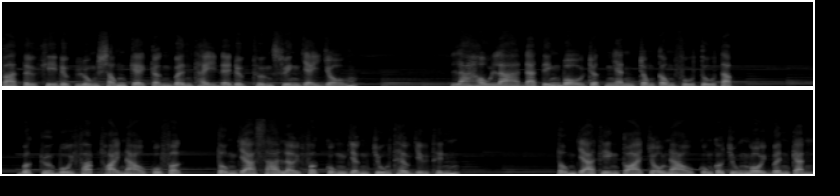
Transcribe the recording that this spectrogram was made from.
và từ khi được luôn sống kề cận bên thầy để được thường xuyên dạy dỗ. La Hầu La đã tiến bộ rất nhanh trong công phu tu tập. Bất cứ buổi pháp thoại nào của Phật, tôn giả xá lợi Phất cũng dẫn chú theo dự thính. Tôn giả thiền tọa chỗ nào cũng có chú ngồi bên cạnh.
